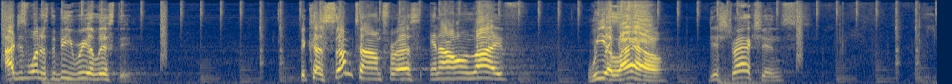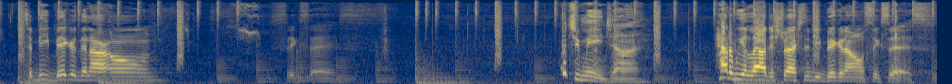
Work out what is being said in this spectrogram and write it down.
I just want us to be realistic. Because sometimes for us in our own life, we allow distractions to be bigger than our own success. What you mean, John? How do we allow distractions to be bigger than our own success?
